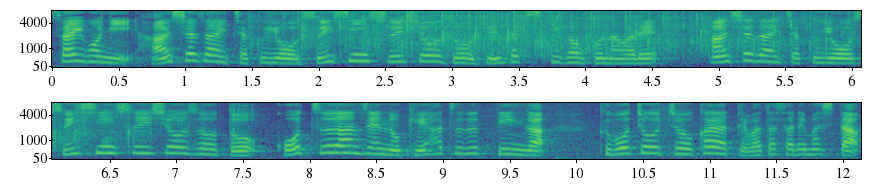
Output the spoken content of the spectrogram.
最後に反射材着用推進推奨像伝達式が行われ反射材着用推進推奨像と交通安全の啓発物品が久保町長から手渡されました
